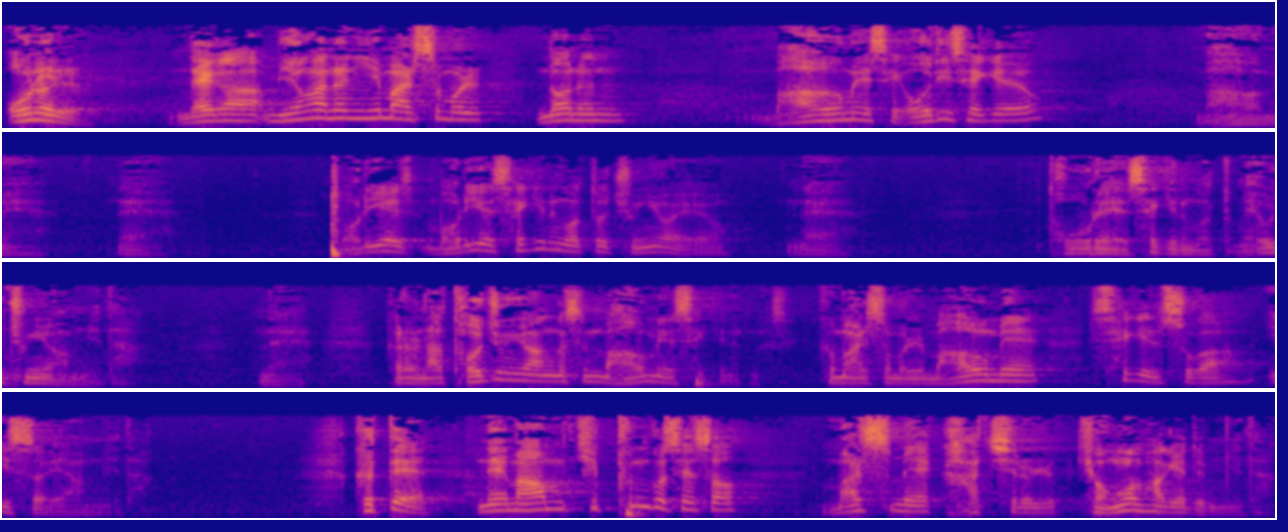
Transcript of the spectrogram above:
오늘 내가 명하는 이 말씀을 너는 마음에 새 어디 새겨요? 마음에. 네. 머리에 머리에 새기는 것도 중요해요. 네. 돌에 새기는 것도 매우 중요합니다. 네. 그러나 더 중요한 것은 마음에 새기는 것이에요. 그 말씀을 마음에 새길 수가 있어야 합니다. 그때 내 마음 깊은 곳에서 말씀의 가치를 경험하게 됩니다.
